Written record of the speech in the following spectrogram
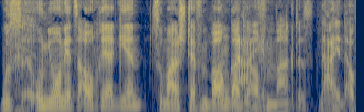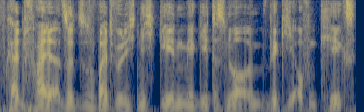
Muss Union jetzt auch reagieren, zumal Steffen Baumgart Nein. ja auf dem Markt ist? Nein, auf keinen Fall. Also so weit würde ich nicht gehen. Mir geht es nur wirklich auf den Keks,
